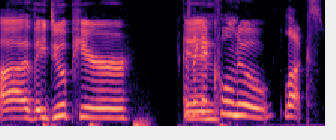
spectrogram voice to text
Uh, they do appear Because they get cool new looks.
